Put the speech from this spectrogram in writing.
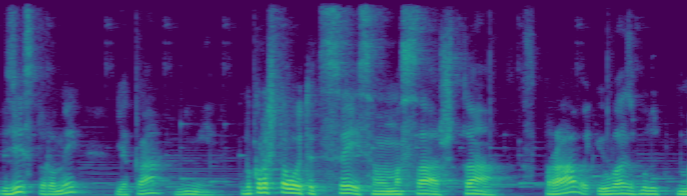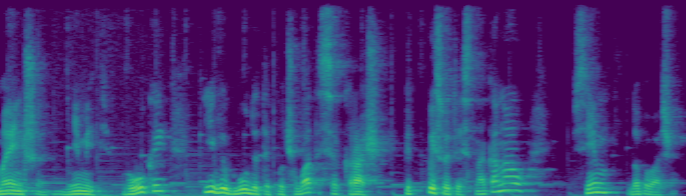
зі сторони, яка німіє. Використовуйте цей самомасаж та вправи, і у вас будуть менше німіть руки, і ви будете почуватися краще. Підписуйтесь на канал. Всім до побачення!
